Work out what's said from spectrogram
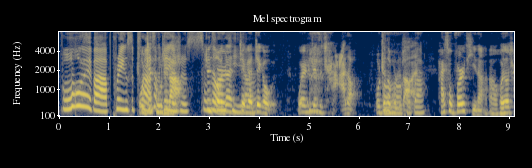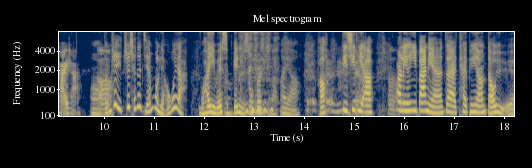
不会吧，Prince Trust？我真的不知道，真的我在这个这个，我也是这次查的，我真的不知道哎，还送分题呢啊，回头查一查。啊，咱们这之前的节目聊过呀，我还以为送给你送分题呢。哎呀，好，第七题啊，二零一八年在太平洋岛屿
